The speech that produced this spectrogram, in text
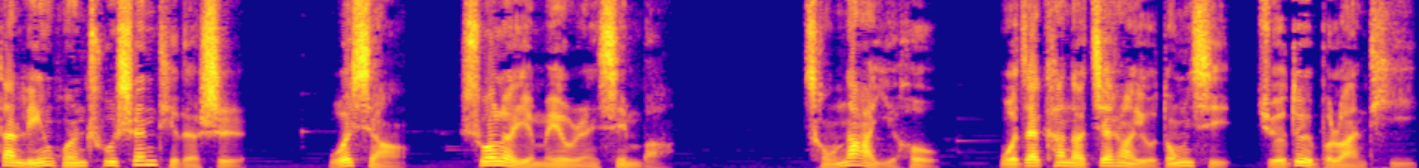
但灵魂出身体的事，我想说了也没有人信吧。从那以后，我再看到街上有东西，绝对不乱踢。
